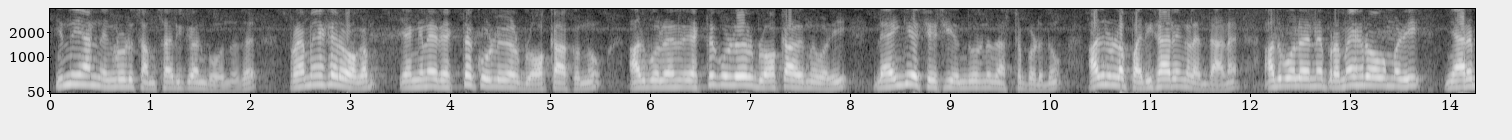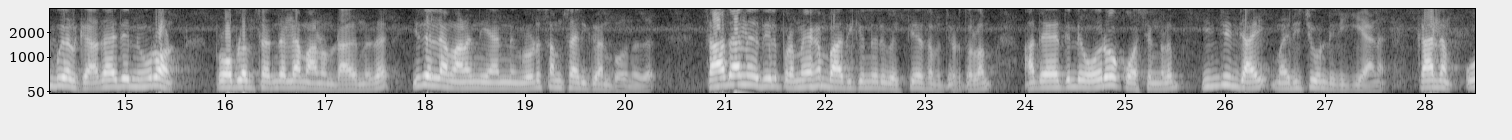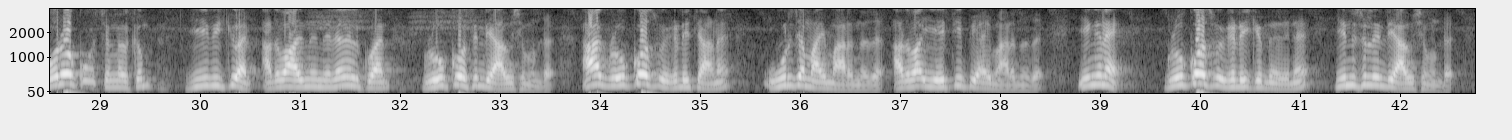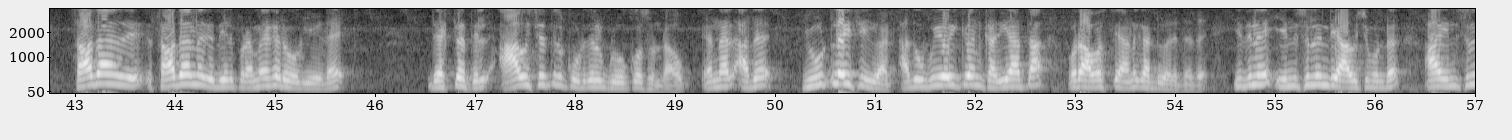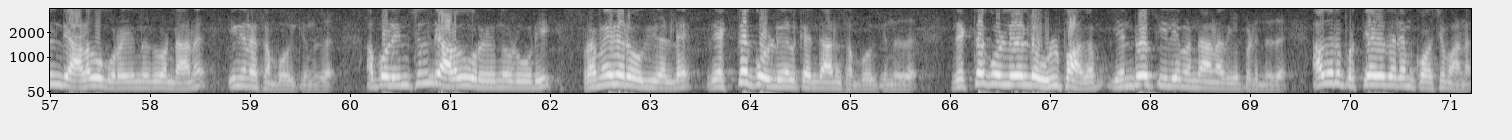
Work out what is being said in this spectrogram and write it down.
ഇന്ന് ഞാൻ നിങ്ങളോട് സംസാരിക്കുവാൻ പോകുന്നത് പ്രമേഹ രോഗം എങ്ങനെ രക്തക്കൊള്ളുകൾ ബ്ലോക്കാക്കുന്നു അതുപോലെ തന്നെ രക്തക്കൊള്ളുകൾ ബ്ലോക്കാകുന്ന വഴി ലൈംഗിക ശേഷി എന്തുകൊണ്ട് നഷ്ടപ്പെടുന്നു അതിനുള്ള പരിഹാരങ്ങൾ എന്താണ് അതുപോലെ തന്നെ പ്രമേഹ രോഗം വഴി ഞരമ്പുകൾക്ക് അതായത് ന്യൂറോൺ പ്രോബ്ലംസ് എന്തെല്ലാമാണ് ഉണ്ടാകുന്നത് ഇതെല്ലാമാണ് ഞാൻ നിങ്ങളോട് സംസാരിക്കുവാൻ പോകുന്നത്. സാധാരണഗതിയിൽ പ്രമേഹം ബാധിക്കുന്ന ഒരു വ്യക്തിയെ സംബന്ധിച്ചിടത്തോളം അദ്ദേഹത്തിന്റെ ഓരോ കോശങ്ങളും ഇഞ്ചിഞ്ചായി മരിച്ചുകൊണ്ടിരിക്കുകയാണ്. കാരണം ഓരോ കോശങ്ങൾക്കും ജീവിക്കുവാൻ അഥവാ അതിന് നിലനിൽക്കുവാൻ ഗ്ലൂക്കോസിന്റെ ആവശ്യമുണ്ട്. ആ ഗ്ലൂക്കോസ് വിഘടിച്ചാണ് ഊർജമായി മാറുന്നത് അഥവാ എ ടി പി ആയി മാറുന്നത്. ഇങ്ങനെ ഗ്ലൂക്കോസ് വിഘടിക്കുന്നതിന് ഇൻസുലിന്റെ ആവശ്യമുണ്ട്. സാധാരണ സാധാരണഗതിയിൽ പ്രമേഹ രോഗിയുടെ രക്തത്തിൽ ആവശ്യത്തിൽ കൂടുതൽ ഗ്ലൂക്കോസ് ഉണ്ടാവും. എന്നാൽ അത് യൂട്ടിലൈസ് ചെയ്യുവാൻ അത് ഉപയോഗിക്കുവാൻ കഴിയാത്ത ഒരവസ്ഥയാണ് കണ്ടുവരുന്നത്. ഇതിന് ഇൻസുലിന്റെ ആവശ്യമുണ്ട്. ആ ഇൻസുലിന്റെ അളവ് കുറയുന്നത് കൊണ്ടാണ് ഇങ്ങനെ സംഭവിക്കുന്നത്. അപ്പോൾ ഇൻസുലിന്റെ അളവ് കുറയുന്നതോടുകൂടി പ്രമേഹ രോഗികളുടെ രക്തക്കൊള്ളുകൾക്ക് എന്താണ് സംഭവിക്കുന്നത്? രക്തക്കൊള്ളുകളുടെ ഉൾഭാഗം എൻഡോത്തീലിയം എന്നാണ് അറിയപ്പെടുന്നത്. അതൊരു പ്രത്യേകതരം കോശമാണ്.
